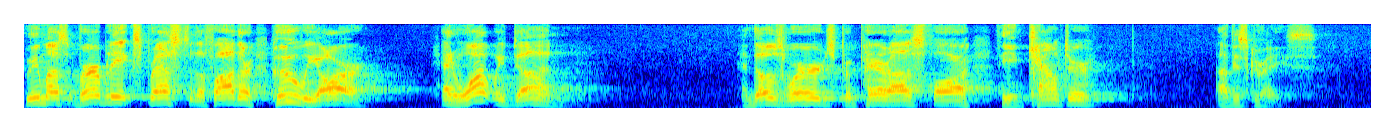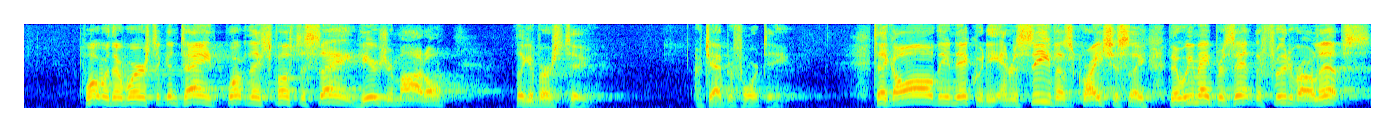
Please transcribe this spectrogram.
We must verbally express to the Father who we are and what we've done. And those words prepare us for the encounter of His grace. What were their words to contain? What were they supposed to say? Here's your model. Look at verse 2 of chapter 14. Take all the iniquity and receive us graciously, that we may present the fruit of our lips.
